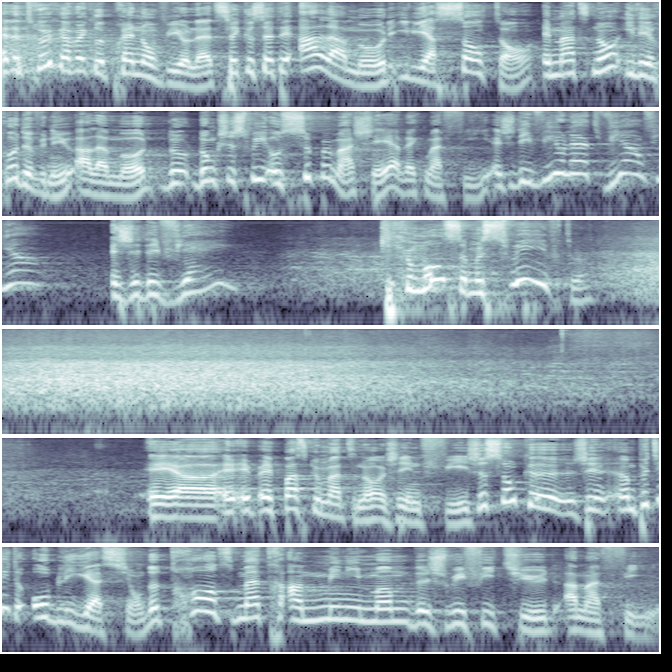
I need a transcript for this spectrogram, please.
Et le truc avec le prénom Violette, c'est que c'était à la mode il y a 100 ans, et maintenant il est redevenu à la mode. Donc je suis au supermarché avec ma fille, et je dis Violette, viens, viens. Et j'ai des vieilles qui commencent à me suivre, tu Euh, et, parce que maintenant j'ai une fille, je sens que j'ai une petite obligation de transmettre un minimum de juifitude à ma fille.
